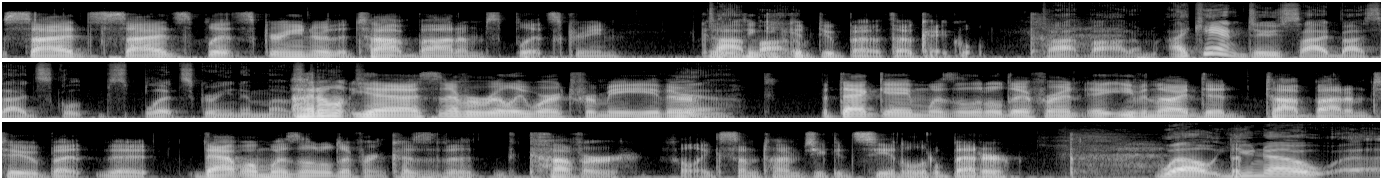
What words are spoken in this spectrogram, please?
side side split screen or the top bottom split screen? Because I think bottom. you could do both. Okay, cool. top bottom. I can't do side by side split screen in most. I don't. games. Yeah, it's never really worked for me either. Yeah. But that game was a little different, even though I did top bottom too. But the that one was a little different because of the, the cover. I felt like sometimes you could see it a little better. Well, you know, uh,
